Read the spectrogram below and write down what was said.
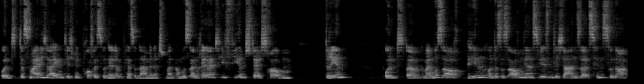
Und das meine ich eigentlich mit professionellem Personalmanagement. Man muss an relativ vielen Stellschrauben drehen. Und ähm, man muss auch hin, und das ist auch ein ganz wesentlicher Ansatz, hin zu einer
